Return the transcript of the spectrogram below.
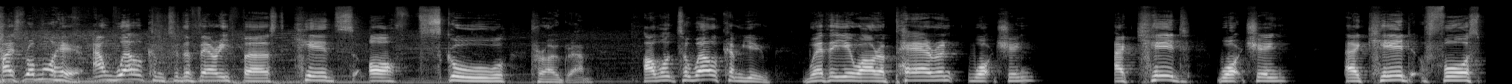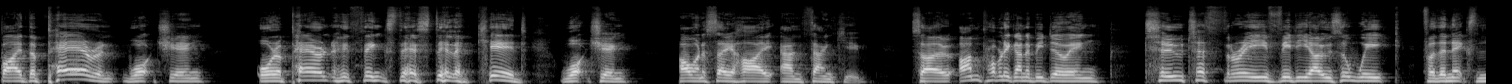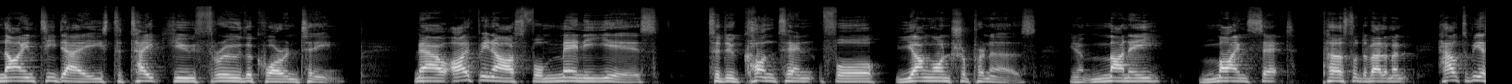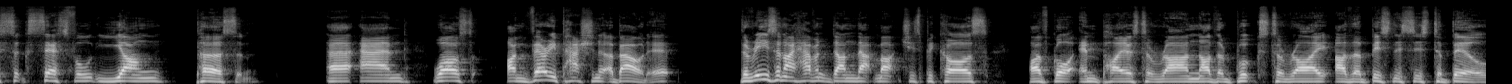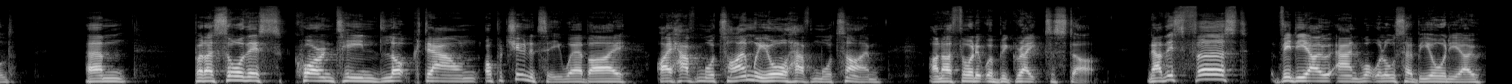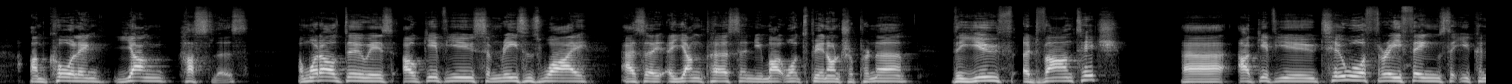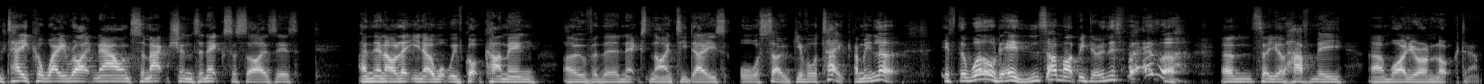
Hi, it's Rob Moore here, and welcome to the very first Kids Off School program. I want to welcome you, whether you are a parent watching, a kid watching, a kid forced by the parent watching, or a parent who thinks they're still a kid watching. I want to say hi and thank you. So, I'm probably going to be doing two to three videos a week for the next 90 days to take you through the quarantine. Now, I've been asked for many years to do content for young entrepreneurs, you know, money, mindset, personal development, how to be a successful young person. Uh, and whilst I'm very passionate about it, the reason I haven't done that much is because I've got empires to run, other books to write, other businesses to build. Um, but I saw this quarantined lockdown opportunity whereby I have more time, we all have more time, and I thought it would be great to start. Now, this first video and what will also be audio, I'm calling Young Hustlers. And what I'll do is I'll give you some reasons why, as a, a young person, you might want to be an entrepreneur the youth advantage. Uh, I'll give you two or three things that you can take away right now and some actions and exercises. And then I'll let you know what we've got coming over the next 90 days or so, give or take. I mean, look, if the world ends, I might be doing this forever. Um, so you'll have me um, while you're on lockdown.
